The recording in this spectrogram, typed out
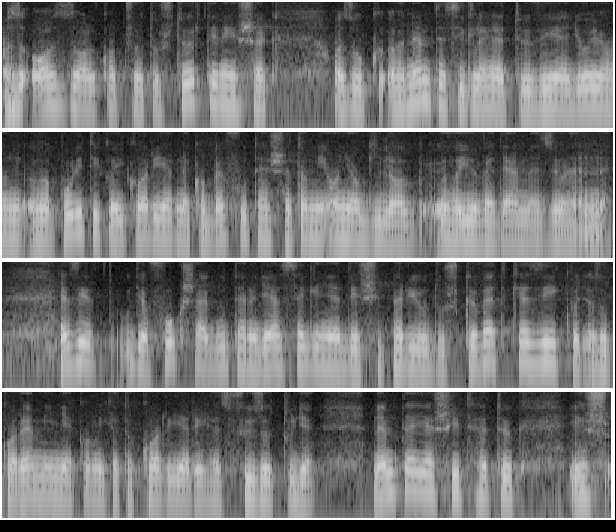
az azzal kapcsolatos történések, azok nem teszik lehetővé egy olyan politikai karriernek a befutását, ami anyagilag jövedelmező lenne. Ezért ugye a fogság után egy elszegényedési periódus következik, vagy azok a remények, amiket a karrieréhez fűzött, ugye nem teljesíthetők, és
